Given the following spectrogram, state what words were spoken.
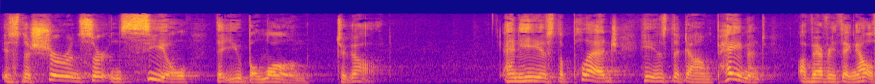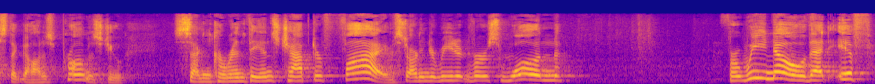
is the sure and certain seal that you belong to God. And He is the pledge, He is the down payment of everything else that God has promised you. 2 Corinthians chapter 5, starting to read at verse 1. For we know that if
